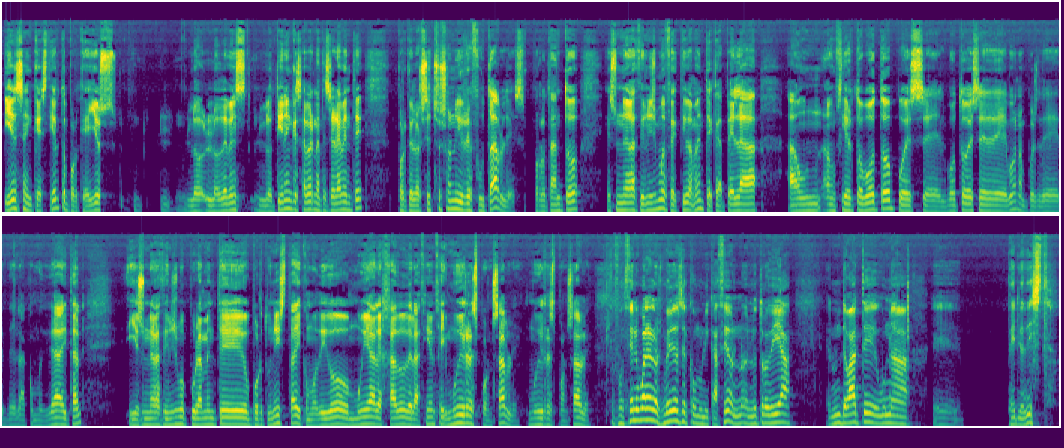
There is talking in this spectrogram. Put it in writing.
piensen que es cierto porque ellos lo, deben, lo tienen que saber necesariamente porque los hechos son irrefutables. Por lo tanto, es un negacionismo efectivamente que apela a un, a un cierto voto, pues el voto ese de, bueno, pues de, la comodidad y tal, y es un negacionismo puramente oportunista y, como digo, muy alejado de la ciencia y muy irresponsable, muy irresponsable. funciona igual en los medios de comunicación, ¿no? El otro día, en un debate, una eh, periodista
